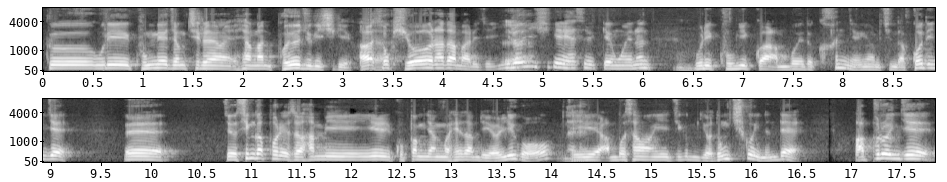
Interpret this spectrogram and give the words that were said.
그 우리 국내 정치를 향한 보여주기 시기 아속 시원하다 말이지 이런 네. 식의 했을 경우에는 우리 국익과 안보에도 큰 영향을 미친다. 곧 이제 에, 저 싱가포르에서 한미일 국방장관 회담도 열리고 네. 이 안보 상황이 지금 요동치고 있는데 앞으로 이제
